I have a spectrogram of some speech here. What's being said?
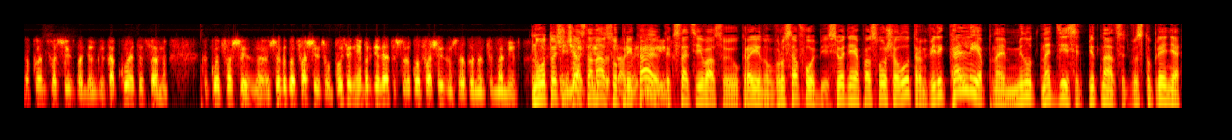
Какой фашизм? Какой это самое? Какой фашизм? Что такое фашизм? Пусть они определяют, что такое фашизм, что такое национализм. Ну вот очень Понимаете, часто нас упрекают, и... и, кстати, и вас, и Украину, в русофобии. Сегодня я послушал утром великолепное, минут на 10-15 выступление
